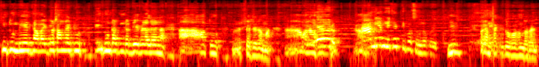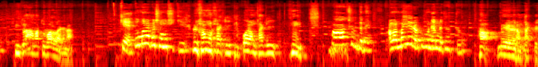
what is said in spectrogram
কিন্তু মেয়ের জামাইকে সামনে একটু এই দিয়ে বেড়ালেন না। তো শেষের জামা। আমি এমনি থাকতে পছন্দ করি। হুম, ওরম থাকি তো পছন্দ করেন। কিন্তু আমার তো ভালো লাগে না। কে? তোমার আবার সমস্যা কি? সমস্যা কি? ওরম থাকি। অসুবিধা নেই। আমার এরকম এমনি থাকতো। হ্যাঁ মেয়ে এরম থাকবে।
